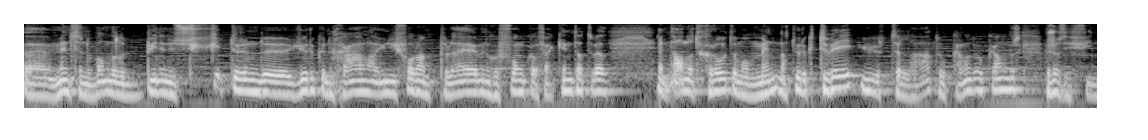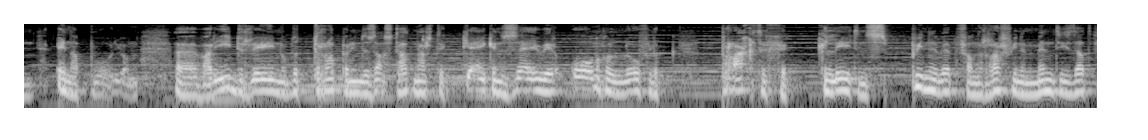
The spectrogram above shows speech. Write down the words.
Uh, mensen wandelen binnen in schitterende jurken, gala, uniform, pluimen, gefonkel, enfin, kent dat wel. En dan het grote moment, natuurlijk twee uur te laat, hoe kan het ook anders? Josephine en Napoleon, uh, waar iedereen op de trappen in de zaal staat naar te kijken. Zij weer ongelooflijk prachtig gekleed, een spinnenweb van raffinement is dat.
